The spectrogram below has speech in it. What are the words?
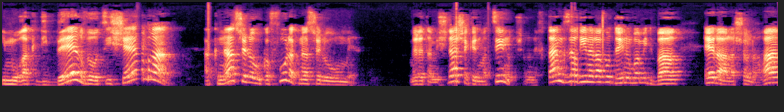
אם הוא רק דיבר והוציא שם רע, הקנס שלו הוא כפול, הקנס שלו הוא מאה. אומרת המשנה שכן מצינו שלא נחתם גזר דין על אבותינו במדבר אלא על לשון הרע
